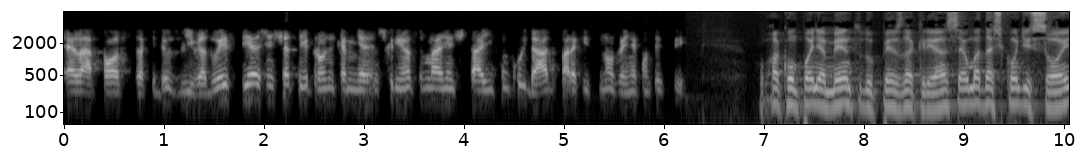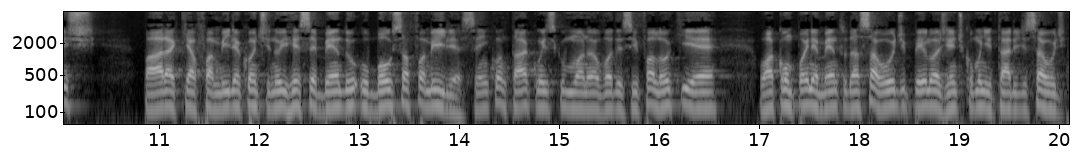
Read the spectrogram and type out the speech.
ela possa, que Deus livre, adoecer, a gente já tem para onde encaminhar essas crianças, mas a gente está aí com cuidado para que isso não venha acontecer. O acompanhamento do peso da criança é uma das condições para que a família continue recebendo o Bolsa Família, sem contar com isso que o Manuel Valdeci falou, que é o acompanhamento da saúde pelo agente comunitário de saúde.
